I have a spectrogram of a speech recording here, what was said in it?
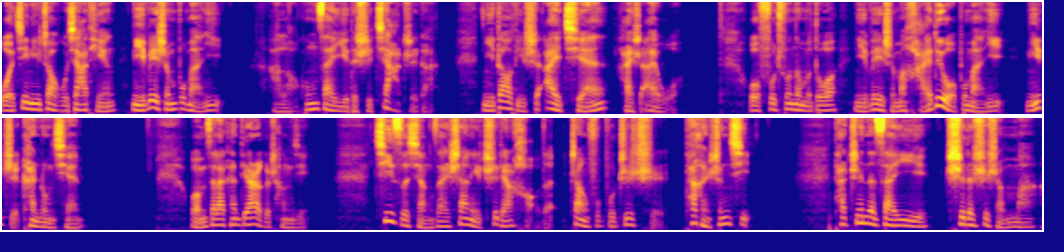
我尽力照顾家庭，你为什么不满意？”啊，老公在意的是价值感。你到底是爱钱还是爱我？我付出那么多，你为什么还对我不满意？你只看重钱。我们再来看第二个场景。妻子想在山里吃点好的，丈夫不支持，她很生气。她真的在意吃的是什么吗？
